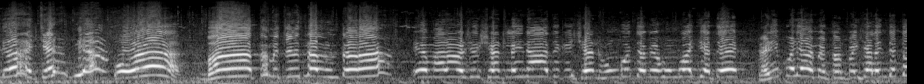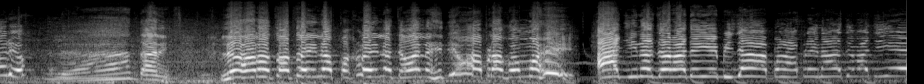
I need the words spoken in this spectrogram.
દસ હજાર રૂપિયા? ઓવા બા તમે કેવી રીતના લૂંટાણા? એ મારા વર્ષે શર્ટ લઈને આવ્યા કે શર્ટ હુંગો તમે હુંગવા જ તે ઘડી પડ્યા અમે તો પૈસા લઈને જતો રહ્યો. તારી. લે હળો તો તો એને પકડો એને જવા નહીં દેવા આપણા ગામમાં હી આજીને જવા દઈએ બીજા પણ આપણે ના જવા દઈએ.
